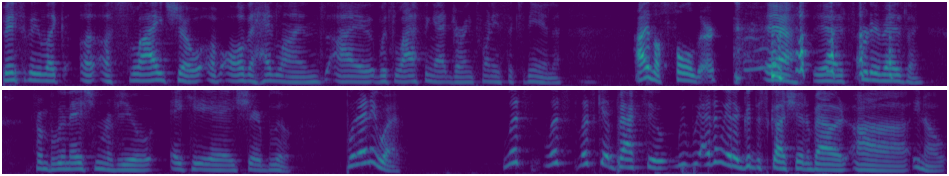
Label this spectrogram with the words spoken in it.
basically like a, a slideshow of all the headlines I was laughing at during 2016. I have a folder. yeah, yeah, it's pretty amazing. From Blue Nation Review, aka Share Blue. But anyway, let's let's let's get back to. We, we, I think we had a good discussion about uh, you know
